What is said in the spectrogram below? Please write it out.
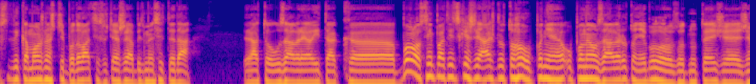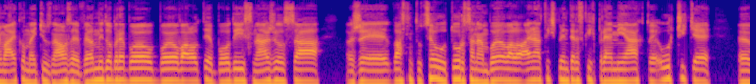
čo sa týka možno ešte bodovacie súťaže, aby sme si teda teda to uzavreli, tak uh, bolo sympatické, že až do toho úplne, úplného záveru to nebolo rozhodnuté, že, že Michael Matthews naozaj veľmi dobre bojo, bojoval tie body, snažil sa, že vlastne tú celú túr sa nám bojovalo aj na tých sprinterských prémiách, to je určite uh,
